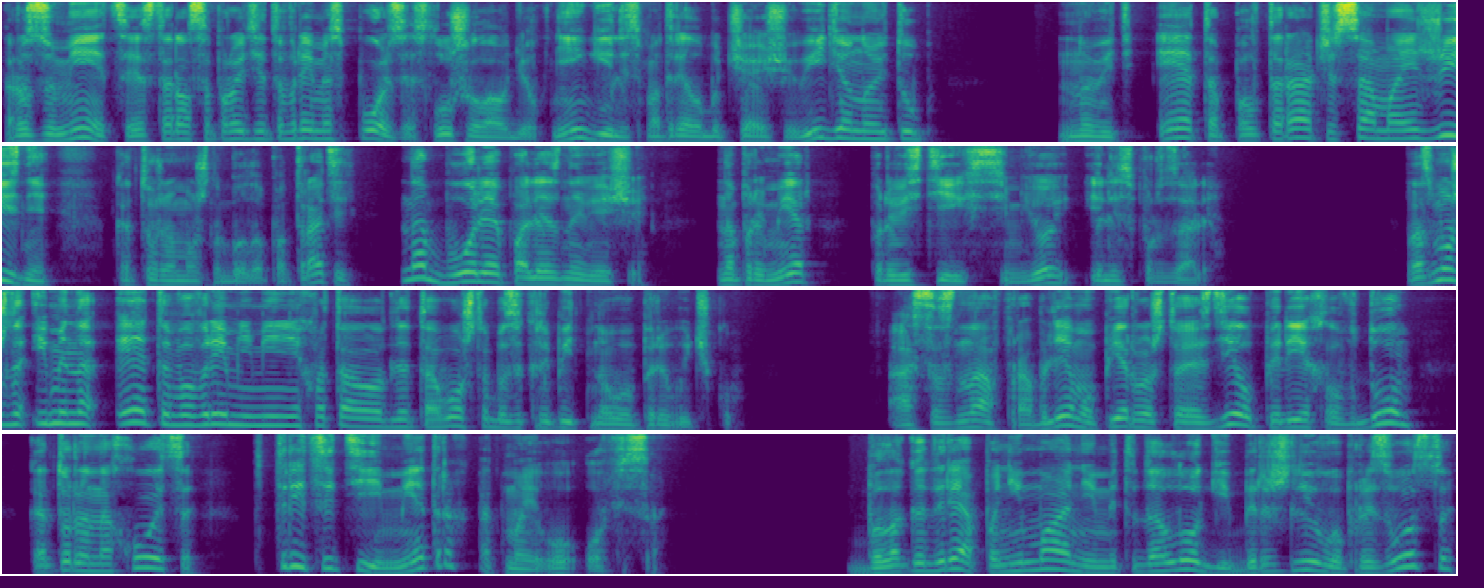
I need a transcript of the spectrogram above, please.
Разумеется, я старался проводить это время с пользой, слушал аудиокниги или смотрел обучающие видео на YouTube. Но ведь это полтора часа моей жизни, которые можно было потратить на более полезные вещи. Например, провести их с семьей или в спортзале. Возможно, именно этого времени мне не хватало для того, чтобы закрепить новую привычку. Осознав проблему, первое, что я сделал, переехал в дом, который находится в 30 метрах от моего офиса. Благодаря пониманию методологии бережливого производства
